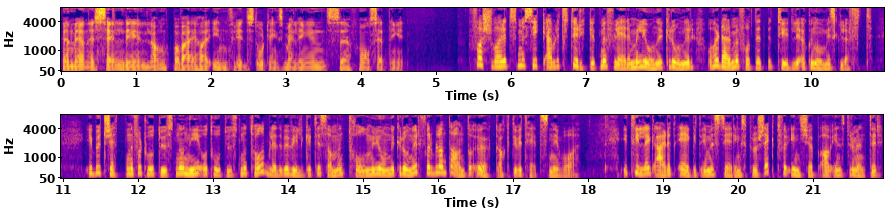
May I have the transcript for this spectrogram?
men mener selv de langt på vei har innfridd stortingsmeldingens eh, målsettinger. Forsvarets musikk er blitt styrket med flere millioner kroner, og har dermed fått et betydelig økonomisk løft. I budsjettene for 2009 og 2012 ble det bevilget til sammen 12 millioner kroner for bl.a. å øke aktivitetsnivået. I tillegg er det et eget investeringsprosjekt for innkjøp av instrumenter.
